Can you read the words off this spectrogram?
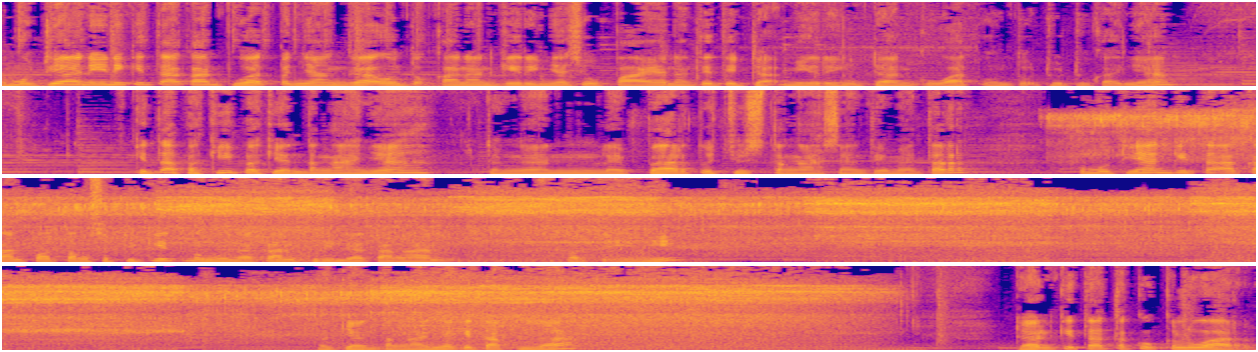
Kemudian ini kita akan buat penyangga untuk kanan kirinya supaya nanti tidak miring dan kuat untuk dudukannya. Kita bagi bagian tengahnya dengan lebar 7,5 cm kemudian kita akan potong sedikit menggunakan gerinda tangan. Seperti ini. Bagian tengahnya kita belah dan kita tekuk keluar.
